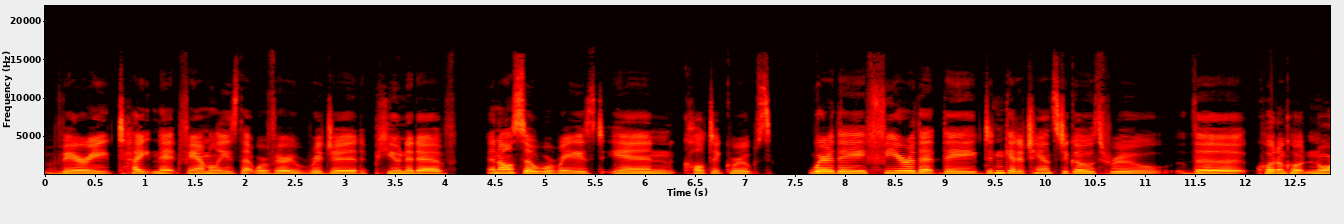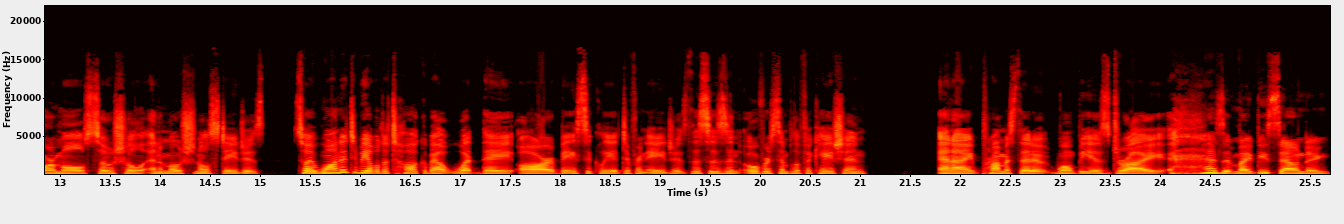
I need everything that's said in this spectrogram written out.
very tight knit families that were very rigid, punitive, and also were raised in cultic groups where they fear that they didn't get a chance to go through the quote unquote normal social and emotional stages. So I wanted to be able to talk about what they are basically at different ages. This is an oversimplification, and I promise that it won't be as dry as it might be sounding.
